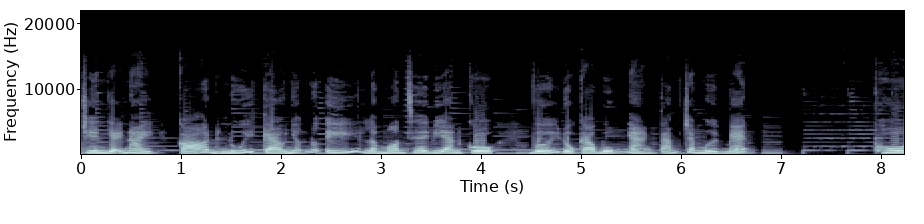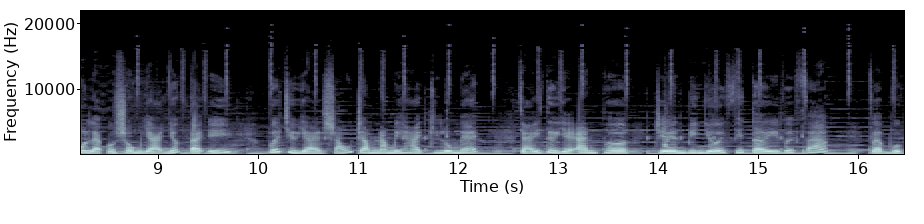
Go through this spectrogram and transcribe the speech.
Trên dãy này có đỉnh núi cao nhất nước Ý là Monte Bianco với độ cao 4.810 m. Po là con sông dài nhất tại Ý với chiều dài 652 km, chảy từ dãy Alper trên biên giới phía Tây với Pháp và vượt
